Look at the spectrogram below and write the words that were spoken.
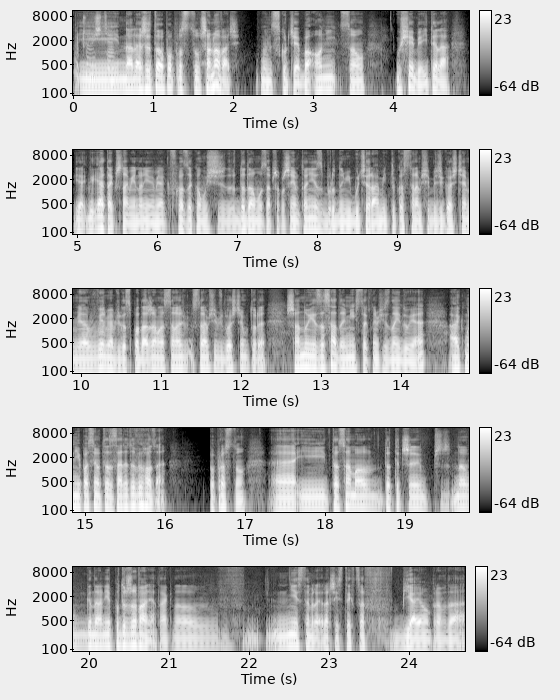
Oczywiście. I należy to po prostu szanować, mówiąc w skrócie, bo oni są u siebie i tyle. Ja, ja tak przynajmniej, no nie wiem, jak wchodzę komuś do domu za przeproszeniem, to nie z brudnymi buciorami, tylko staram się być gościem, ja uwielbiam być gospodarzem, ale staram, staram się być gościem, który szanuje zasady miejsca, w którym się znajduje, a jak mu nie pasują te zasady, to wychodzę. Po prostu. E, I to samo dotyczy no, generalnie podróżowania, tak? No, nie jestem ra- raczej z tych, co wbijają, prawda,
